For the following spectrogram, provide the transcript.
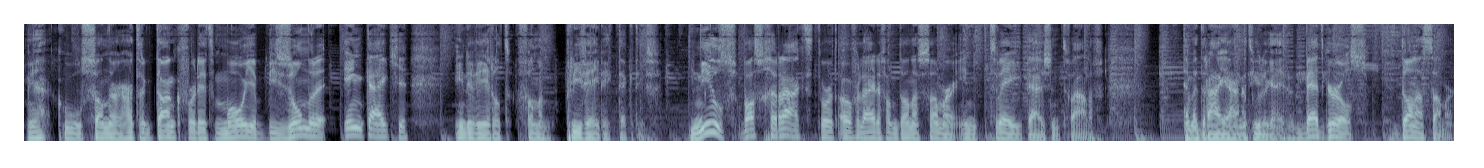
Ja, cool. Sander, hartelijk dank voor dit mooie, bijzondere inkijkje... in de wereld van een privédetective. Niels was geraakt door het overlijden van Donna Summer in 2012. En we draaien haar natuurlijk even. Bad Girls, Donna Summer.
